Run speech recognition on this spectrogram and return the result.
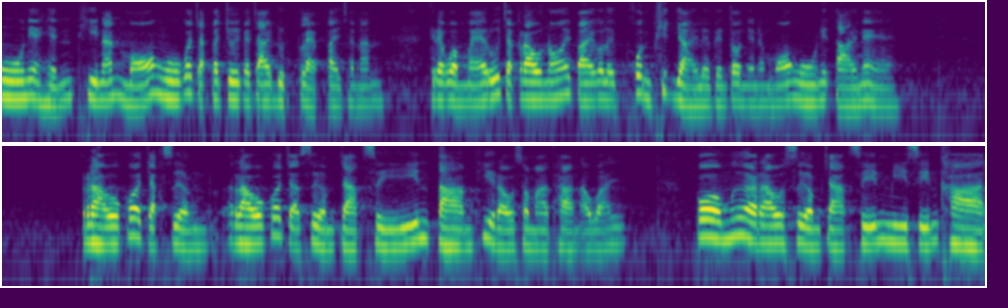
งูเนี่ยเห็นทีนั้นหมองูก็จะกระจุยกระจายดุดแกลบไปฉะนั้นเรียกว่าแม้รู้จักเราน้อยไปก็เลยพ่นพิษใหญ่เลยเป็นต้นเนี่ยนะหมองูนี่ตายแน่ เราก็จะเสื่อมเราก็จะเสื่อมจากศีลตามที่เราสมาทานเอาไว้ ก็เมื่อเราเสื่อมจากศีลมีศีลขาด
